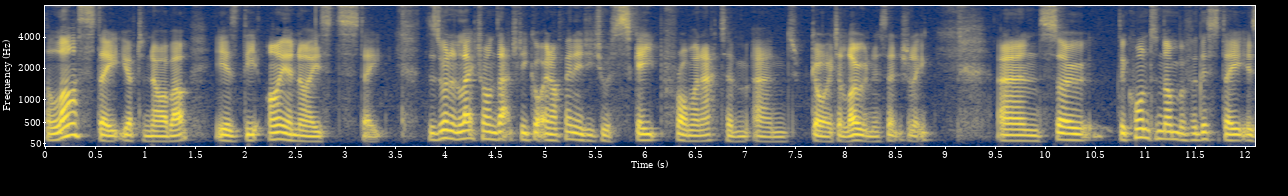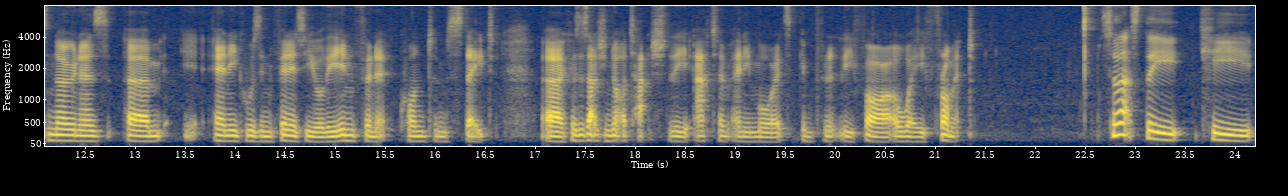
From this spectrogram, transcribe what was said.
The last state you have to know about is the ionized state. This is when electrons actually got enough energy to escape from an atom and go it alone, essentially. And so the quantum number for this state is known as um, n equals infinity or the infinite quantum state because uh, it's actually not attached to the atom anymore, it's infinitely far away from it. So that's the key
